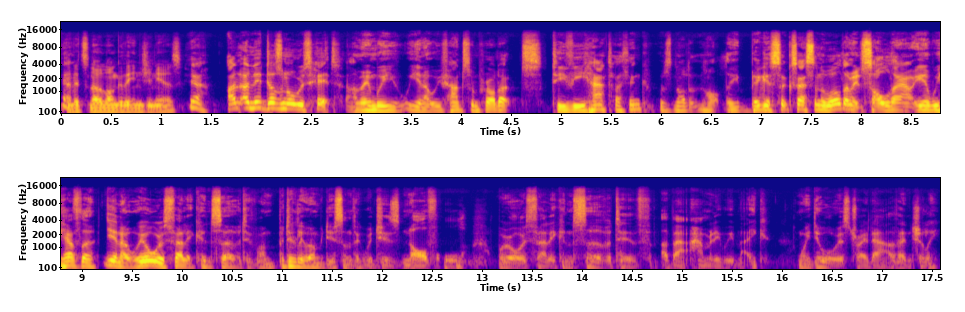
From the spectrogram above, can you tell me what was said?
yeah. and it's no longer the engineers. Yeah, and, and, it doesn't always hit. I mean, we you know we've had some products. TV Hat, I think, was not not the biggest success in the world. I mean, it sold out. You know, we have the you know we're always fairly conservative, when, particularly when we do something which is novel. We're always fairly conservative about how many we make. We do always trade out eventually,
